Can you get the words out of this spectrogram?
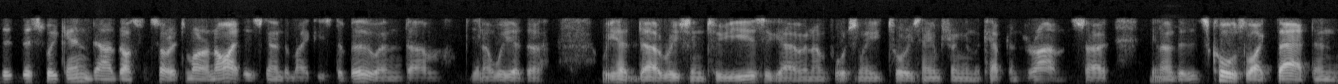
th- this weekend, uh, sorry, tomorrow night is going to make his debut, and um, you know, we had the we had uh, Reese in two years ago, and unfortunately tore his hamstring in the captain's run. So you know, it's calls like that and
